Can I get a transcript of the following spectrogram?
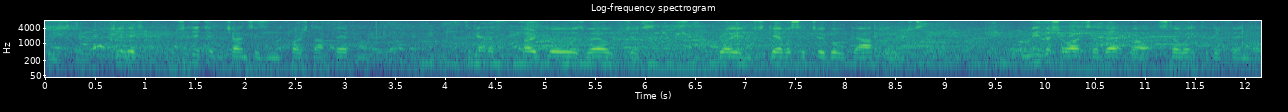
Couldn't explain it. Should they, should they take the chances in the first half, definitely. But to get the third goal as well, just brilliant. Just gave us a two goal gap and just made us relax a bit, but still like to defend a lot.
